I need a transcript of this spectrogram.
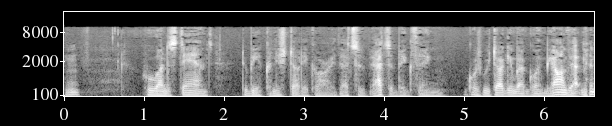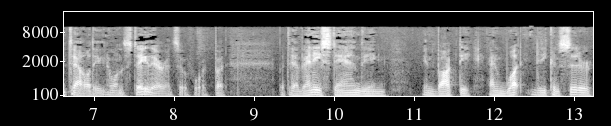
hmm? who understands to be a Kanishtadikari. That's a that's a big thing. Of course, we're talking about going beyond that mentality. You don't want to stay there and so forth, but but to have any standing in bhakti, and what did he consider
